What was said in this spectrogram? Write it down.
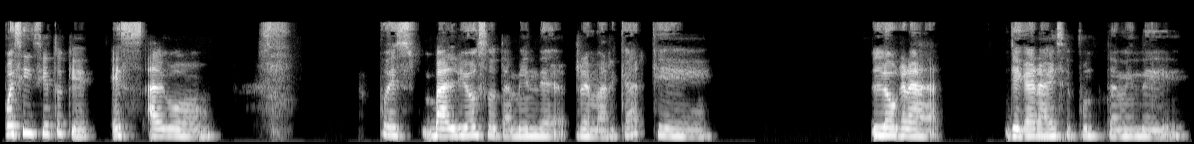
pues sí, siento que es algo pues valioso también de remarcar que logra llegar a ese punto también de,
